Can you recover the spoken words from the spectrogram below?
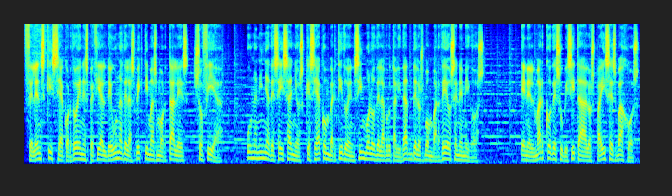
Zelensky se acordó en especial de una de las víctimas mortales, Sofía, una niña de 6 años que se ha convertido en símbolo de la brutalidad de los bombardeos enemigos. En el marco de su visita a los Países Bajos,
